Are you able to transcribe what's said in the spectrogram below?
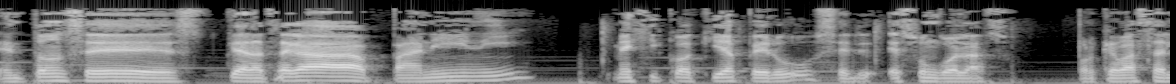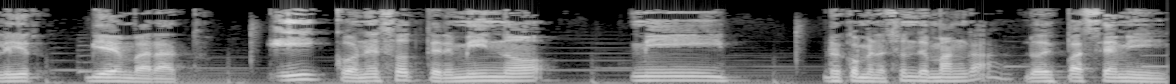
Entonces, que la traiga Panini, México aquí a Perú, es un golazo. Porque va a salir bien barato. Y con eso termino mi recomendación de manga. Lo pase a mi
